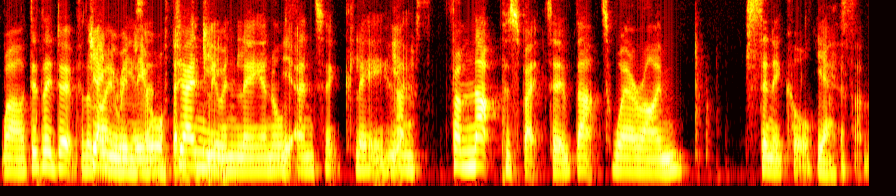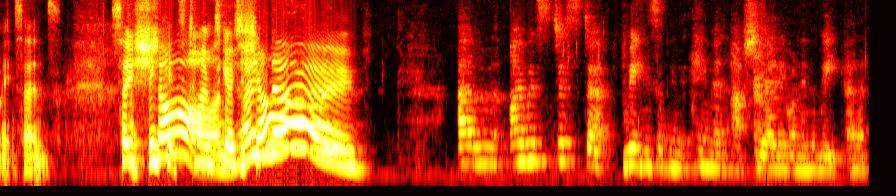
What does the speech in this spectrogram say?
Well, did they do it for the Genuinely right reason? authentically. Genuinely and Yeah. authentically. Yes. And from that perspective, that's where I'm cynical. Yes. if that makes sense. So I think it's time to go to I Sian. know. Um, I was just uh, reading something that came in actually earlier on in the week, and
